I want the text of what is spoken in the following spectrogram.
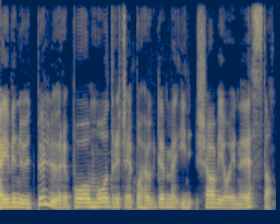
Eivind Utby lurer på om Modric er på høgde med Chavi og Iniesta.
